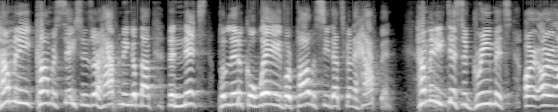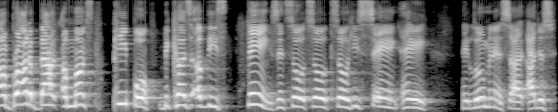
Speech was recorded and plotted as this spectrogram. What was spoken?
How many conversations are happening about the next political wave or policy that's going to happen? How many disagreements are, are, are brought about amongst people because of these things? And so, so, so he's saying, hey, hey, Luminous, I, I just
